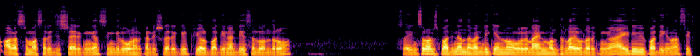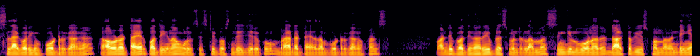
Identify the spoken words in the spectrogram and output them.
ஆகஸ்ட் மாதம் ரெஜிஸ்டர் ஆகிருக்குங்க சிங்கிள் ஓனர் கண்டிஷனில் இருக்குது ஃபியூல் பார்த்தீங்கன்னா டீசல் வந்துடும் ஸோ இன்சூரன்ஸ் பார்த்தீங்கன்னா அந்த வண்டிக்கு இன்னும் உங்களுக்கு நைன் மந்த் லைவில் இருக்குங்க. ஐடிவி பார்த்தீங்கன்னா சிக்ஸ் லேக் வரைக்கும் போட்டிருக்காங்க. காரோட டயர் பார்த்தீங்கன்னா உங்களுக்கு சிக்ஸ்டி பர்சன்டேஜ் இருக்கும். பிராண்டட் டயர் தான் போட்டிருக்காங்க ஃப்ரெண்ட்ஸ் வண்டி பார்த்தீங்கன்னா ரீப்ளேஸ்மெண்ட் இல்லாமல் சிங்கிள் ஓனர் டாக்டர் யூஸ் பண்ண வண்டிங்க.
